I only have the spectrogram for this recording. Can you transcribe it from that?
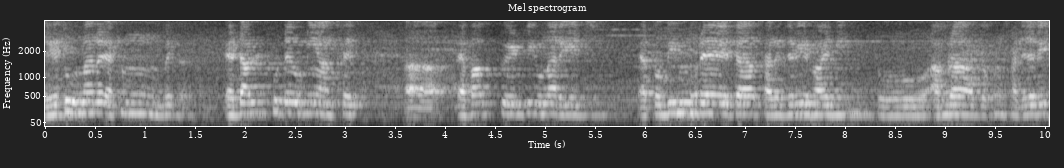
যেহেতু ওনার এখন অ্যাডাল্টহুডে উনি আছে অ্যাভাব টোয়েন্টি ওনার এজ এতদিন ধরে এটা সার্জারি হয়নি। তো আমরা যখন সার্জারি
